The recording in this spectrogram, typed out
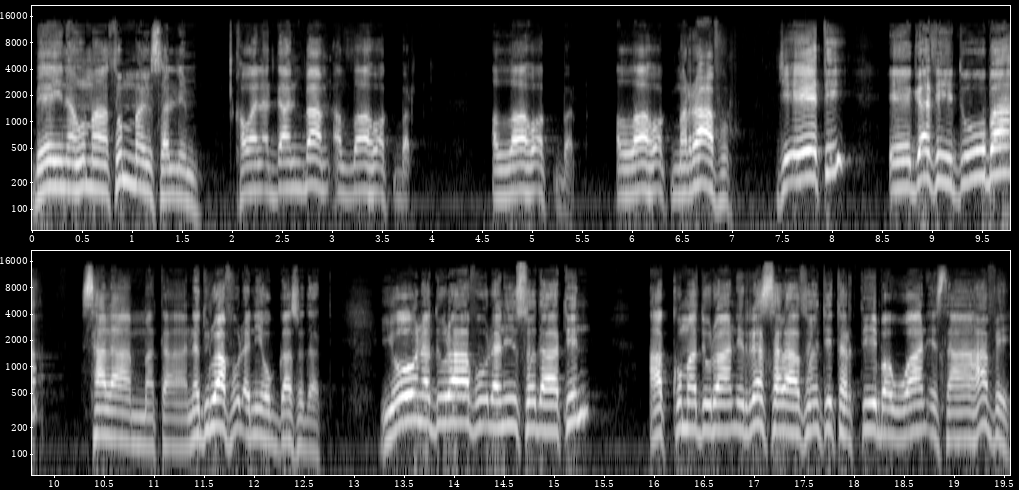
بينهما ثم يسلم. خوان الدان بام. الله أكبر. الله أكبر. الله أكبر رافر جئتي إيغاثي دوبا سلامتا ندرا فولاني وقا صدات يو ندرا فولاني صدات أكما دران الرس سلاسونتي ترتيبا وان إساهافي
